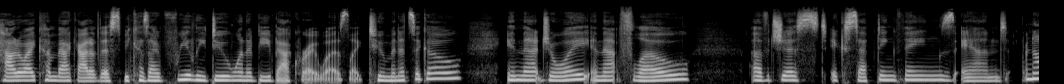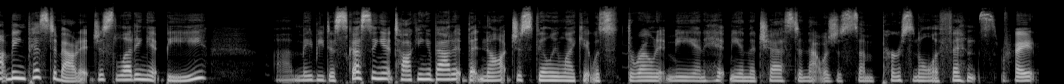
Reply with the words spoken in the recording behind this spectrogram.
How do I come back out of this? Because I really do want to be back where I was like two minutes ago in that joy, in that flow of just accepting things and not being pissed about it, just letting it be. Uh, maybe discussing it, talking about it, but not just feeling like it was thrown at me and hit me in the chest and that was just some personal offense, right?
